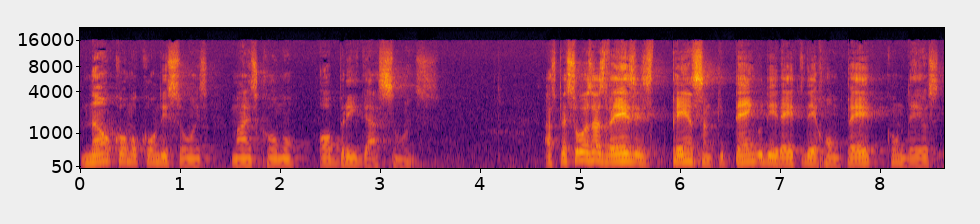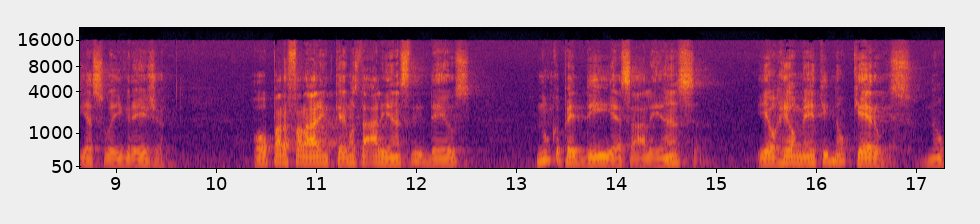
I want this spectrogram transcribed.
não como condições, mas como obrigações. As pessoas às vezes pensam que têm o direito de romper com Deus e a sua igreja. Ou para falar em termos da aliança de Deus, nunca pedi essa aliança e eu realmente não quero isso. Não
